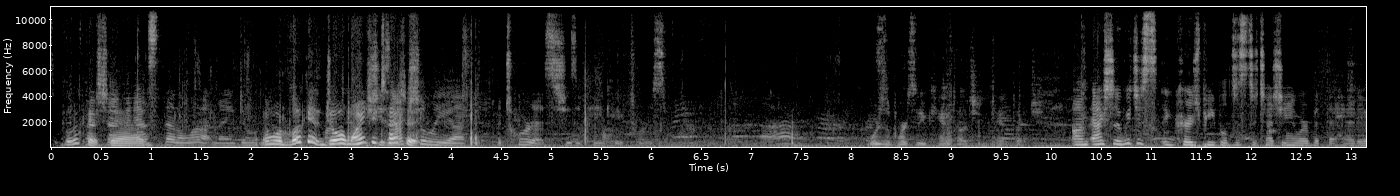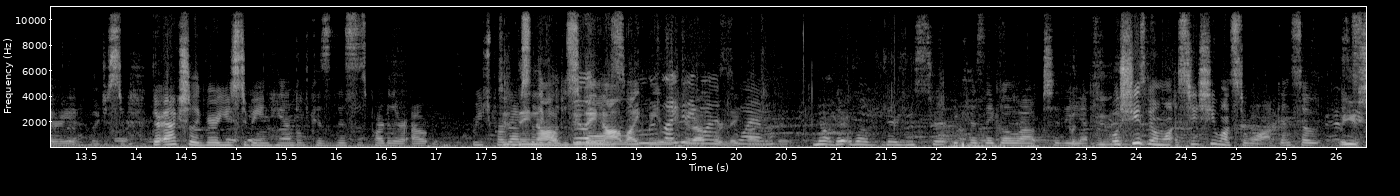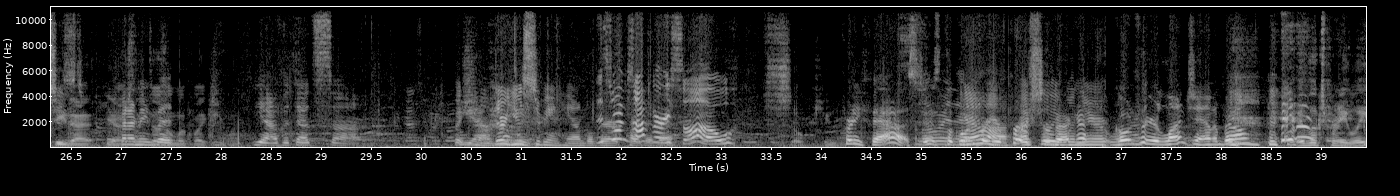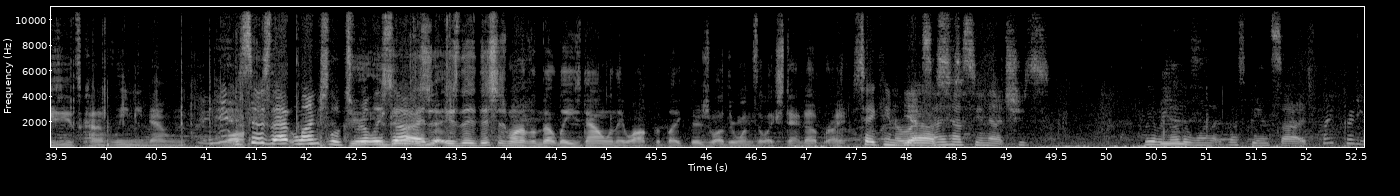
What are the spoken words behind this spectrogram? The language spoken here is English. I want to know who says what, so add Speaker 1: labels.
Speaker 1: It's a good
Speaker 2: Look at
Speaker 1: question. I've been asked that a lot, and I don't.
Speaker 2: Oh, look at- Joel, why don't you
Speaker 1: She's
Speaker 2: touch it?
Speaker 1: She's actually a, a tortoise. She's a pancake tortoise from Africa.
Speaker 3: Where's the parts that you can't touch and can't touch?
Speaker 1: Um, actually, we just encourage people just to touch anywhere but the head area. We just they're actually very used to being handled because this is part of their outreach
Speaker 3: Do
Speaker 1: program.
Speaker 3: they
Speaker 1: so
Speaker 3: not?
Speaker 1: they go to
Speaker 3: Do they not like being
Speaker 4: like
Speaker 3: lifted up, or do they fine with it?
Speaker 1: No, they're well, they're used to it because they go out to the. Uh, well, she's been wa- she, she wants to walk, and so.
Speaker 3: But you see
Speaker 1: just-
Speaker 3: that, yeah.
Speaker 1: But I mean,
Speaker 3: it doesn't
Speaker 1: but
Speaker 3: look like she wants.
Speaker 1: yeah, but that's. Uh, but yeah, they're used to being handled.
Speaker 4: This one's not very slow.
Speaker 3: So cute.
Speaker 2: Pretty fast. Just
Speaker 4: Yeah,
Speaker 2: going for your purse,
Speaker 1: actually,
Speaker 2: Rebecca.
Speaker 1: they're- when
Speaker 2: Going for your lunch, Annabelle.
Speaker 5: it looks pretty lazy. It's kind of leaning down.
Speaker 2: it says that lunch looks
Speaker 5: Dude,
Speaker 2: really
Speaker 5: is there-
Speaker 2: good.
Speaker 5: is, is this is one of them that lays down when they walk, but like there's other ones that like stand up, right?
Speaker 2: Taking a
Speaker 1: Yes,
Speaker 2: rest.
Speaker 1: I have seen that. She's. We have another one that must be inside.
Speaker 4: Quite pretty.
